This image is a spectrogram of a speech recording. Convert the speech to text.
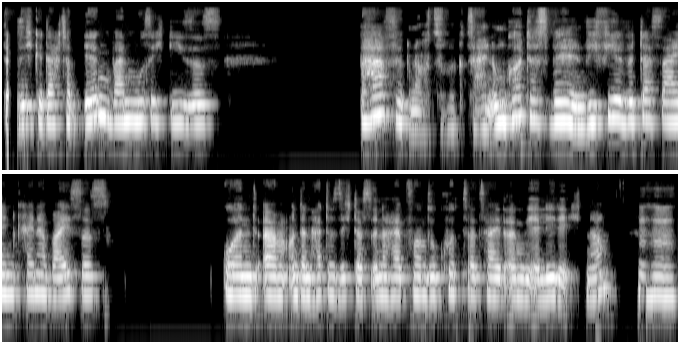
Dass ich gedacht habe, irgendwann muss ich dieses BAföG noch zurückzahlen. Um Gottes Willen, wie viel wird das sein? Keiner weiß es. Und, ähm, und dann hatte sich das innerhalb von so kurzer Zeit irgendwie erledigt, ne? Mhm.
